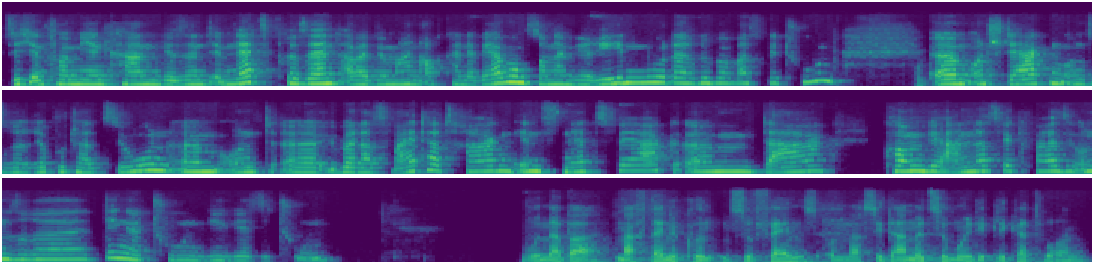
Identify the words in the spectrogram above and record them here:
sich informieren kann. Wir sind im Netz präsent, aber wir machen auch keine Werbung, sondern wir reden nur darüber, was wir tun okay. ähm, und stärken unsere Reputation ähm, und äh, über das Weitertragen ins Netzwerk. Ähm, da kommen wir an, dass wir quasi unsere Dinge tun, wie wir sie tun. Wunderbar. Mach deine Kunden zu Fans und mach sie damit zu Multiplikatoren.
